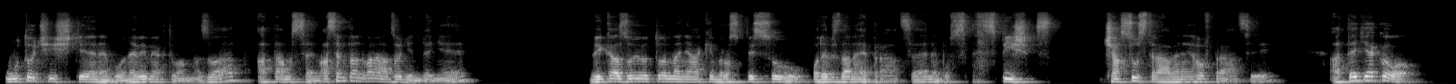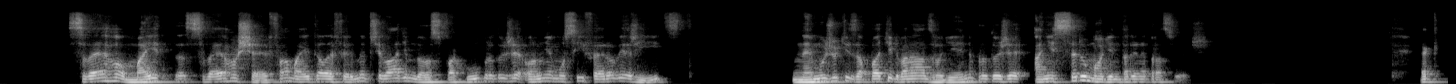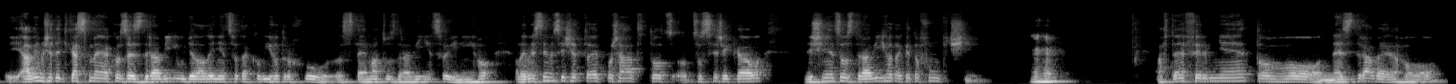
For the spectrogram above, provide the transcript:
útočiště, nebo nevím, jak to mám nazvat, a tam jsem. A jsem tam 12 hodin denně, vykazuju to na nějakém rozpisu odevzdané práce, nebo spíš času stráveného v práci. A teď jako svého, majit, svého šéfa, majitele firmy přivádím do rozpaků, protože on mě musí férově říct, nemůžu ti zaplatit 12 hodin, protože ani 7 hodin tady nepracuješ. Tak já vím, že teďka jsme jako ze zdraví udělali něco takového trochu z tématu zdraví, něco jiného, ale myslím si, že to je pořád to, co jsi říkal, když je něco zdravého, tak je to funkční. Mm-hmm. A v té firmě toho nezdravého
